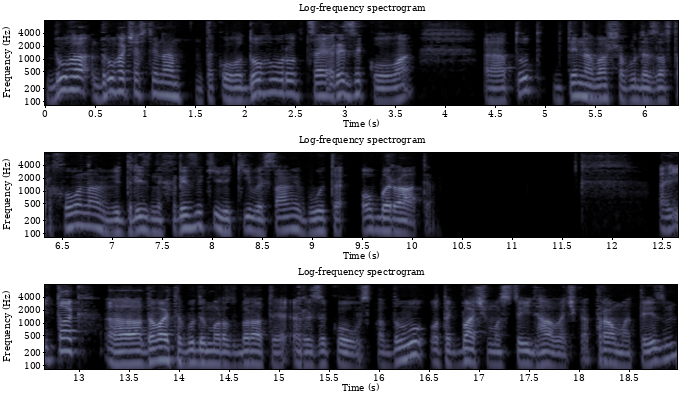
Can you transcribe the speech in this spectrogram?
Друга, друга частина такого договору це ризикова. Тут дитина ваша буде застрахована від різних ризиків, які ви самі будете обирати. І так, давайте будемо розбирати ризикову складову. От як бачимо, стоїть галочка травматизм,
